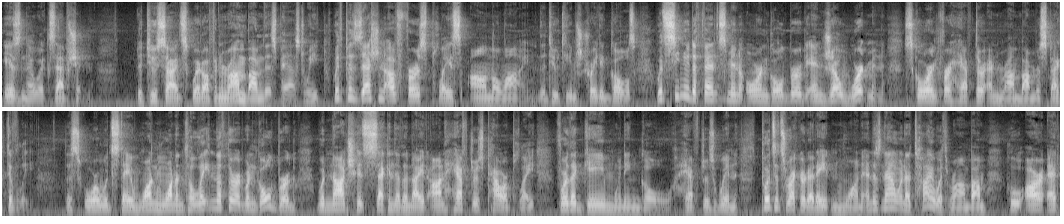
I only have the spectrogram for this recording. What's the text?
is no exception. The two sides squared off in Rambam this past week, with possession of first place on the line. The two teams traded goals, with senior defenseman Oren Goldberg and Joe Wertman scoring for HAFTR and Rambam respectively. The score would stay 1 1 until late in the third when Goldberg would notch his second of the night on HAFTR's power play for the game winning goal. HAFTR's win puts its record at 8 and 1 and is now in a tie with Rambam, who are at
